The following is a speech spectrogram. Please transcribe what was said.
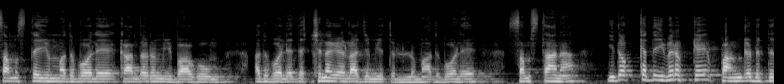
സംസ്ഥയും അതുപോലെ കാന്തപുരം വിഭാഗവും അതുപോലെ ദക്ഷിണ കേരള ജമിയത്തുള്ളിലും അതുപോലെ സംസ്ഥാന ഇതൊക്കെ ഇവരൊക്കെ പങ്കെടുത്ത്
